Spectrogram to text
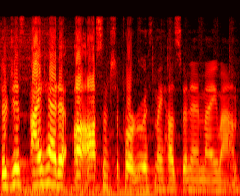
They're just, I had an awesome support group with my husband and my mom.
